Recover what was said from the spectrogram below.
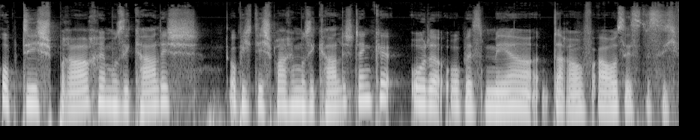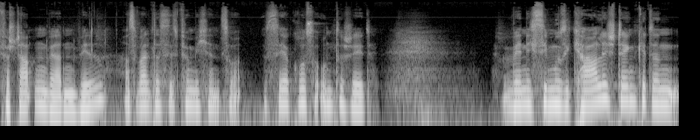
ob die Sprache musikalisch, ob ich die Sprache musikalisch denke oder ob es mehr darauf aus ist, dass ich verstanden werden will. Also weil das ist für mich ein so sehr großer Unterschied. Wenn ich sie musikalisch denke, dann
